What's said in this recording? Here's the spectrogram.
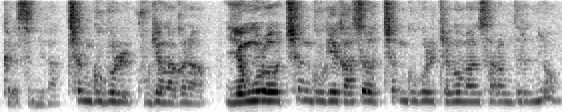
그렇습니다. 천국을 구경하거나 영으로 천국에 가서 천국을 경험한 사람들은요.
